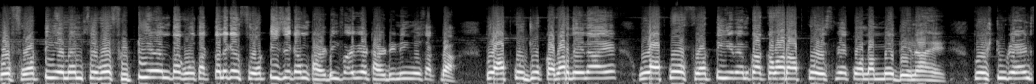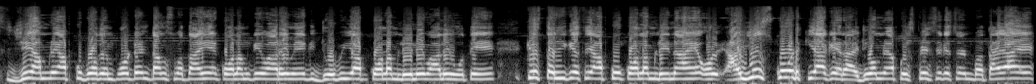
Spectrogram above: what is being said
तो 40 एम mm से वो 50 एम mm तक हो सकता है लेकिन 40 से कम 35 या 30 नहीं हो सकता। तो आपको जो कवर देना है, वो आपको 40 एम mm का कवर आपको इसमें कॉलम में देना है। तो स्टूडेंट्स ये हमने आपको बहुत इंपॉर्टेंट टर्म्स बताए हैं कॉलम के बारे में, कि जो भी आप कॉलम लेने वाले होते हैं, किस तरीके से आपको कॉलम लेना है, और आईएस कोड क्या कह रहा है, जो हमने आपको स्पेसिफिकेशन बताया है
